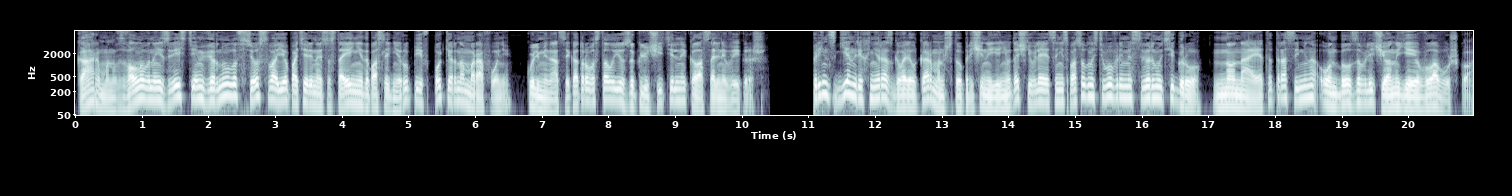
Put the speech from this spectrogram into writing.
Кармен, взволнованная известием, вернула все свое потерянное состояние до последней рупии в покерном марафоне, кульминацией которого стал ее заключительный колоссальный выигрыш. Принц Генрих не раз говорил Кармен, что причиной ее неудач является неспособность вовремя свернуть игру, но на этот раз именно он был завлечен ею в ловушку.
